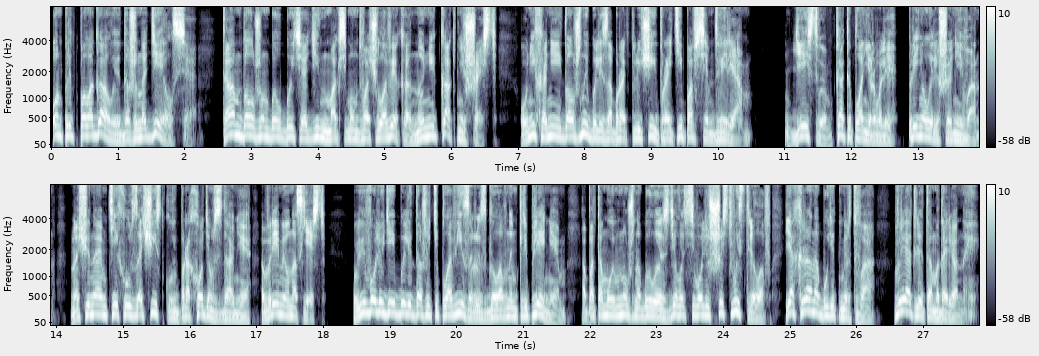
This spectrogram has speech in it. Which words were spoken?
он предполагал и даже надеялся. Там должен был быть один, максимум два человека, но никак не шесть. У них они и должны были забрать ключи и пройти по всем дверям. «Действуем, как и планировали», — принял решение Иван. «Начинаем тихую зачистку и проходим в здание. Время у нас есть». У его людей были даже тепловизоры с головным креплением, а потому им нужно было сделать всего лишь шесть выстрелов, и охрана будет мертва. Вряд ли там одаренные.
